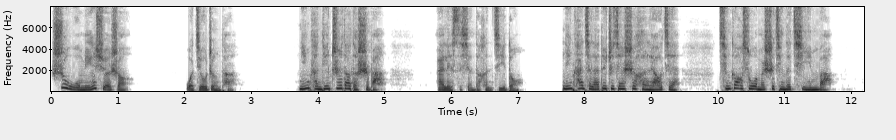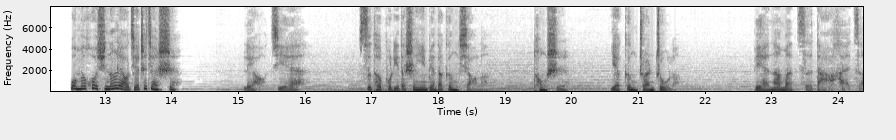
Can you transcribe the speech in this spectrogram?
是五名学生，我纠正他。您肯定知道的是吧？爱丽丝显得很激动。您看起来对这件事很了解，请告诉我们事情的起因吧。我们或许能了结这件事。了结。斯特普利的声音变得更小了。同时，也更专注了。别那么自大，孩子，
